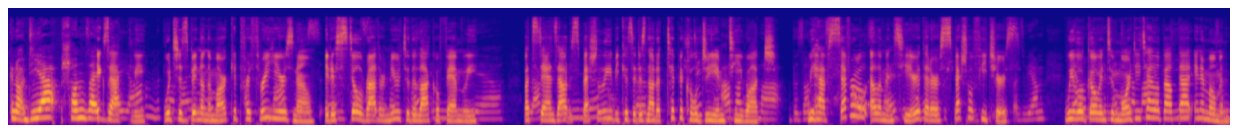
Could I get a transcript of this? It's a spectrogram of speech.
Genau, die ja schon seit drei Exactly, Jahren which has been on the market for three years now. It is still rather new to the LACO family. but stands out especially because it is not a typical GMT watch. We have several elements here that are special features. We will go into more detail about that in a moment.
